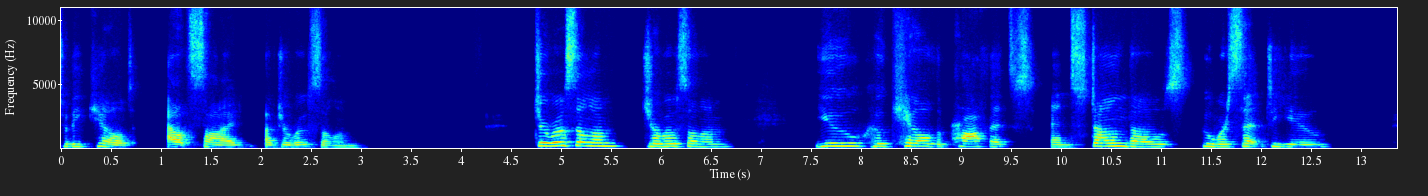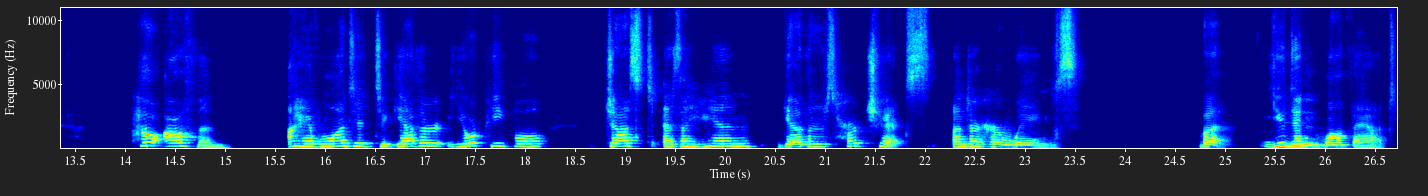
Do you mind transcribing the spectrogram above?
to be killed outside of Jerusalem. Jerusalem, Jerusalem, you who kill the prophets and stone those who were sent to you. How often I have wanted to gather your people just as a hen gathers her chicks under her wings. But you didn't want that.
